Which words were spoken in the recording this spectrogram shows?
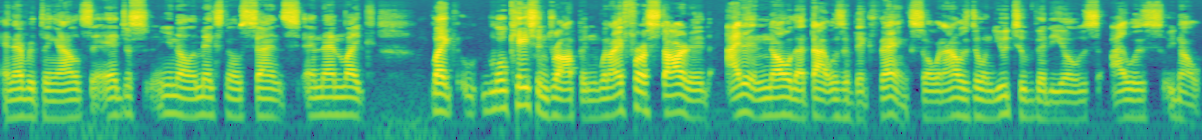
and everything else. It just, you know, it makes no sense. And then like like location dropping when i first started i didn't know that that was a big thing so when i was doing youtube videos i was you know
